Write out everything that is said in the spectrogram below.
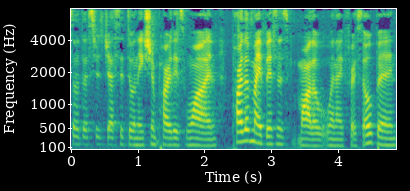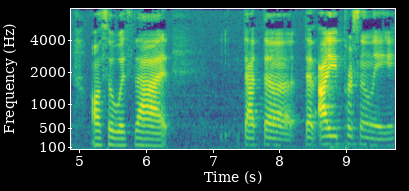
So the suggested donation part is one. Part of my business model when I first opened also was that that the that I personally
